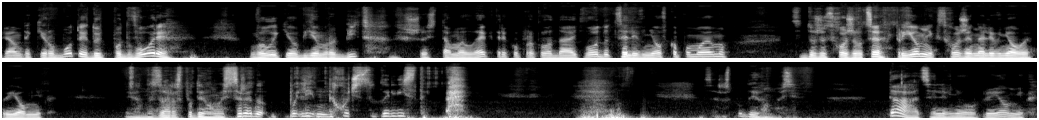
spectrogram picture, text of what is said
прям такі роботи йдуть по дворі. Великий об'єм робіт, щось там електрику прокладають, воду. Це лівньовка, по-моєму. Це дуже схоже. Оце прийомник, схожий на лівньовий прийомник. Я зараз подивимось всередину. Блін, не хочеться туди лізти. Зараз подивимось. Так, це лівньовий прийомник.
